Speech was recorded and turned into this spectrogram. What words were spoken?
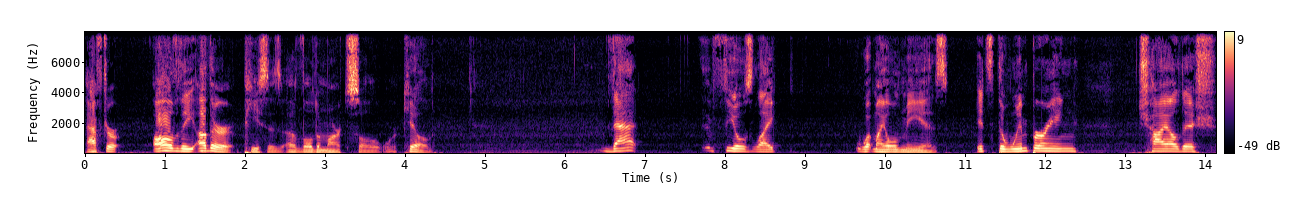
after all of the other pieces of Voldemort's soul were killed. That feels like what my old me is. It's the whimpering, childish,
